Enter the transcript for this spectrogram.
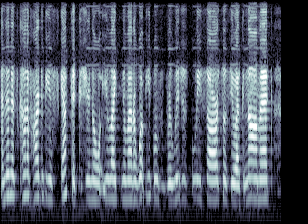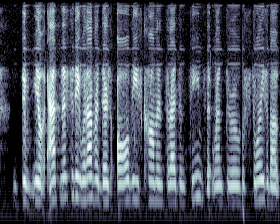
And then it's kind of hard to be a skeptic because you know what you like, no matter what people's religious beliefs are, socioeconomic, you know, ethnicity, whatever, there's all these common threads and themes that run through stories about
